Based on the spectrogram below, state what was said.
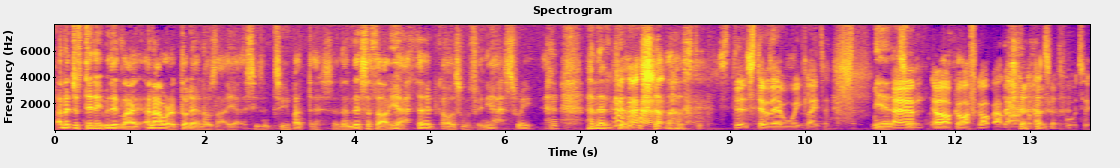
And I just did it within like an hour I'd done it and I was like yeah this isn't too bad this. And then this I thought yeah third goal or something. Yeah sweet. And then killed, shot the host Still, still there a week later. yeah Um, oh god, I forgot about that. I've got that to look forward to.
